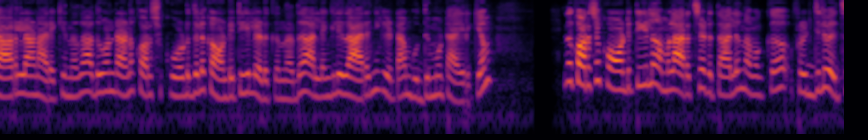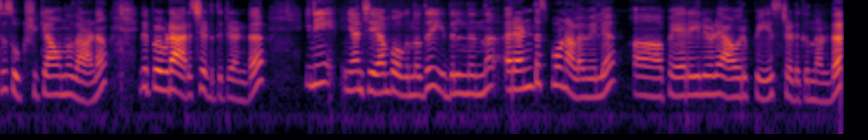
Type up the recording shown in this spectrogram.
ജാറിലാണ് അരയ്ക്കുന്നത്. അതുകൊണ്ടാണ് കുറച്ച് കൂടുതൽ ക്വാണ്ടിറ്റിയിൽ എടുക്കുന്നത്. അല്ലെങ്കിൽ ഇത് അരഞ്ഞു കിട്ടാൻ ബുദ്ധിമുട്ടായിരിക്കും. ഇത് കുറച്ച് ക്വാണ്ടിറ്റിയിൽ നമ്മൾ അരച്ചെടുത്താൽ നമുക്ക് ഫ്രിഡ്ജിൽ വെച്ച് സൂക്ഷിക്കാവുന്നതാണ്. ഇതിപ്പോൾ ഇവിടെ അരച്ചെടുത്തിട്ടുണ്ട്. ഇനി ഞാൻ ചെയ്യാൻ പോകുന്നത് ഇതിൽ നിന്ന് രണ്ട് സ്പൂൺ അളവിൽ പേരയിലയുടെ ആ ഒരു പേസ്റ്റ് എടുക്കുന്നുണ്ട്.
